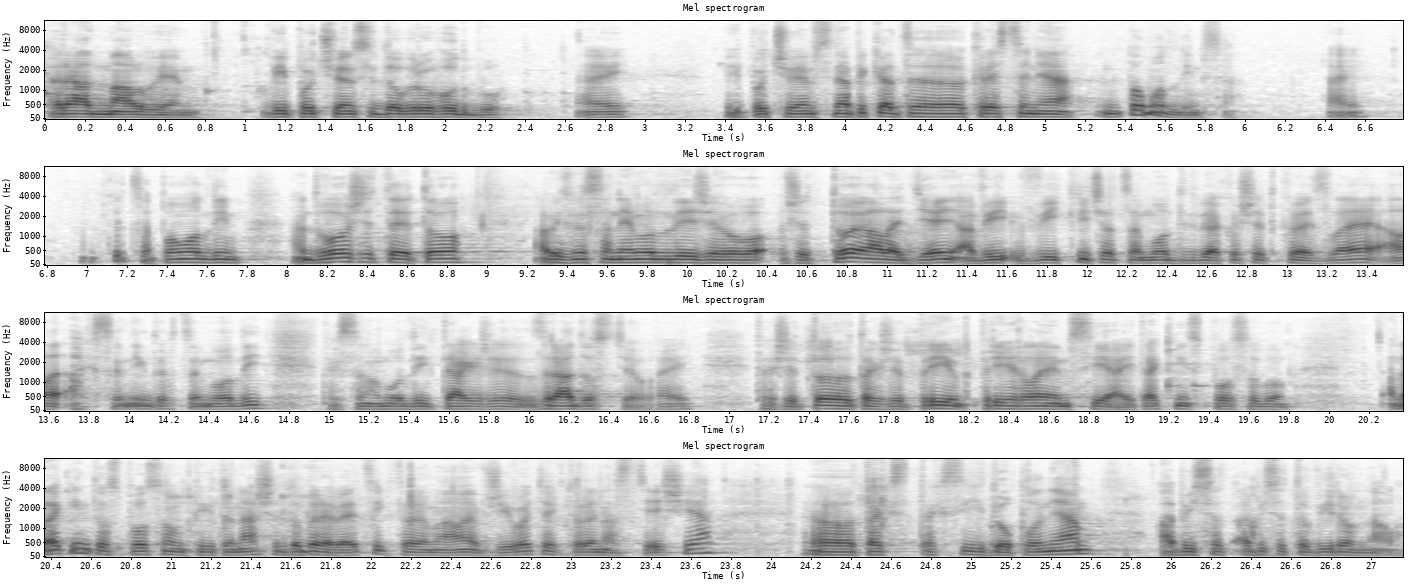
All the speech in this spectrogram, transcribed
rád malujem, vypočujem si dobrú hudbu, hej? vypočujem si napríklad e, kresťania, pomodlím sa. Hej? Keď sa pomodlím, a dôležité je to, aby sme sa nemodlili, že, že to je ale deň a vy, vykričať sa modlitby, ako všetko je zlé, ale ak sa niekto chce modliť, tak sa má modliť tak, že s radosťou. Hej? Takže, to, takže pri, prihľajem si aj takým spôsobom. A takýmto spôsobom tieto naše dobré veci, ktoré máme v živote, ktoré nás tešia, eh, tak, tak si ich doplňam, aby sa, aby sa to vyrovnalo.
